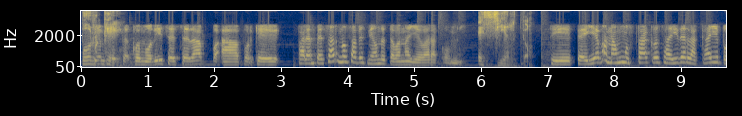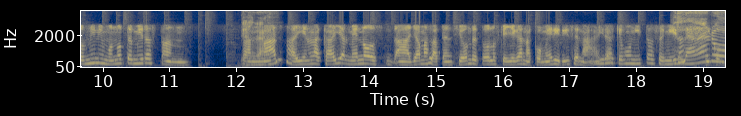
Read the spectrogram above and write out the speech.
¿Por Siempre, qué? Como dices, se da ah, porque para empezar no sabes ni a dónde te van a llevar a comer. Es cierto. Si te llevan a unos tacos ahí de la calle, pues mínimo no te miras tan tan ¿Verdad? mal ahí en la calle, al menos ah, llamas la atención de todos los que llegan a comer y dicen, ay, mira qué bonita se mira. ¡Claro!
